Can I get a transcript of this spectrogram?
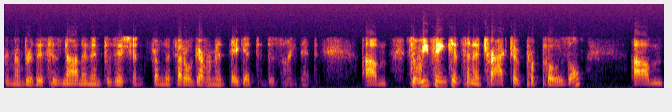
Remember, this is not an imposition from the federal government, they get to design it. Um, so we think it's an attractive proposal. Um,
